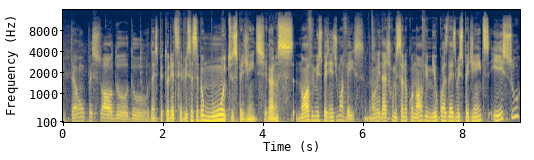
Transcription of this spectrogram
Então, o pessoal do, do- da Inspetoria de Serviço recebeu muitos expedientes. Chegaram a 9 mil expedientes de uma vez. Uma unidade começando com 9 mil, quase 10 mil expedientes. E isso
